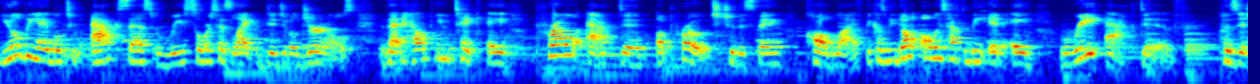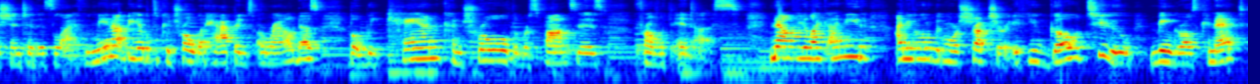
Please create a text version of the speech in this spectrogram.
you'll be able to access resources like digital journals that help you take a proactive approach to this thing called life because we don't always have to be in a reactive position to this life. We may not be able to control what happens around us, but we can control the responses from within us. Now, if you're like, I need, I need a little bit more structure. If you go to Mean Girls Connect,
